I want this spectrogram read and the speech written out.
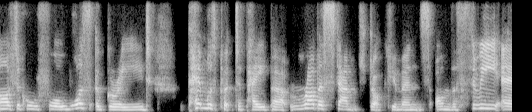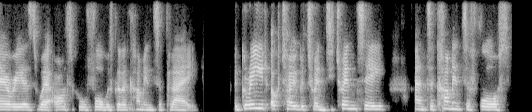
Article 4 was agreed pen was put to paper, rubber stamped documents on the three areas where Article 4 was going to come into play agreed October 2020 and to come into force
